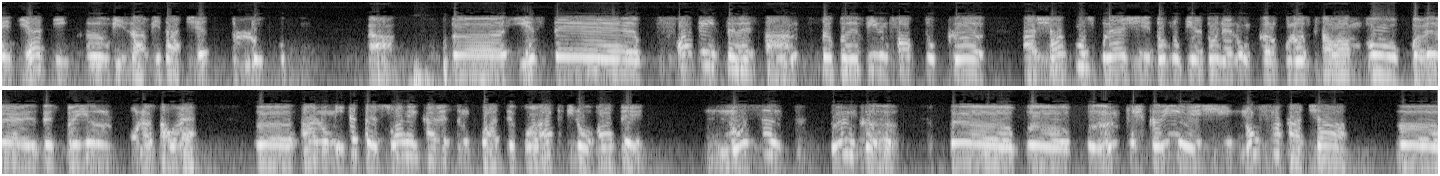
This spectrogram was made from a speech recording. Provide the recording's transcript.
mediatic uh, vis-a-vis de acest lucru, da? Uh, este foarte interesant să previn faptul că, așa cum spunea și domnul Piedone, nu că îl cunosc sau am o părere despre el bună sau rea, uh, anumite persoane care sunt cu adevărat vinovate nu sunt încă uh, uh, în pușcărie și nu fac acea, uh,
